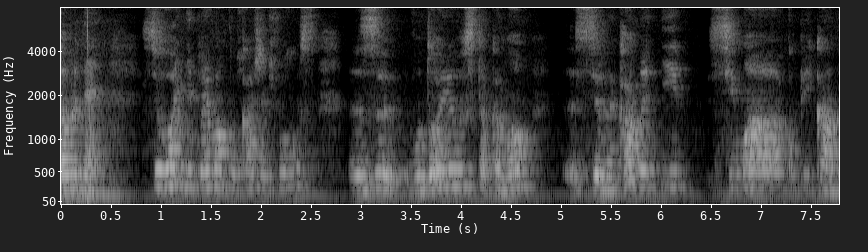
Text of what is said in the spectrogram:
добрий день. Сьогодні ми вам покажемо фокус з водою, стаканом, з і всіма копійками.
